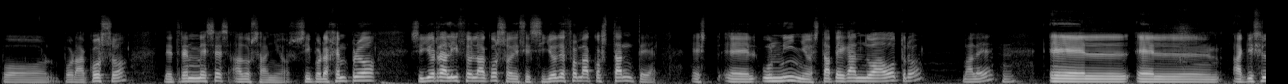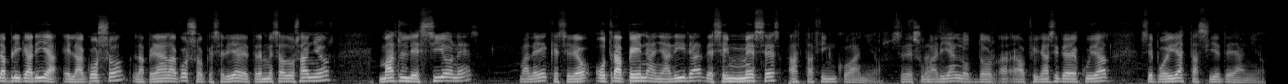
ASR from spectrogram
por, por acoso de 3 meses a 2 años. Si, por ejemplo, si yo realizo el acoso, es decir, si yo de forma constante el- un niño está pegando a otro, ¿vale? El, el- aquí se le aplicaría el acoso, la pena del acoso, que sería de tres meses a dos años, más lesiones, ¿vale? Que sería otra pena añadida de seis meses hasta cinco años. Se le sumarían los dos. Al final, si te descuidas, se puede ir hasta siete años.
